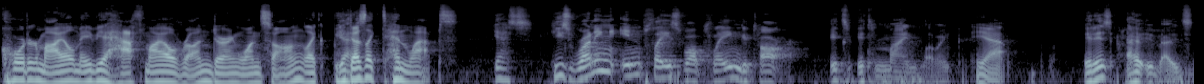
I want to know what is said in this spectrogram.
quarter mile, maybe a half mile run during one song. Like he Yes. does like ten laps. Yes, he's running in place while playing guitar. It's it's mind blowing. Yeah. It is. I- It's,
